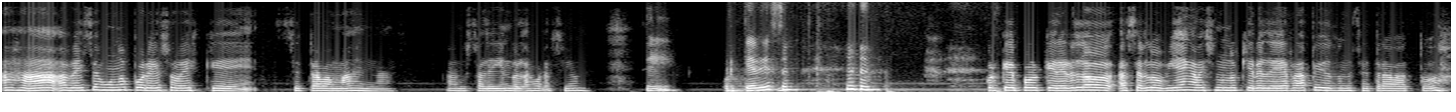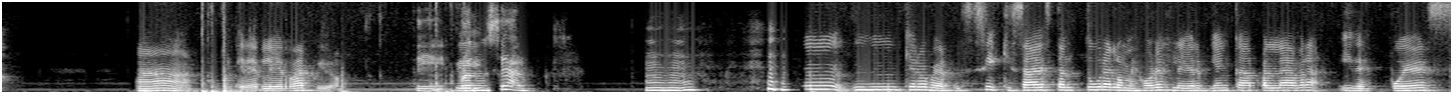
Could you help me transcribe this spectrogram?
ajá, a veces uno por eso es que se traba más en la, cuando está leyendo las oraciones. Sí. ¿Por qué dicen? Porque por quererlo, hacerlo bien, a veces uno quiere leer rápido es donde se traba todo. Ah, por querer leer rápido. Sí, pronunciar. Mm, mm, quiero ver, sí, quizá a esta altura lo mejor es leer bien cada palabra y después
